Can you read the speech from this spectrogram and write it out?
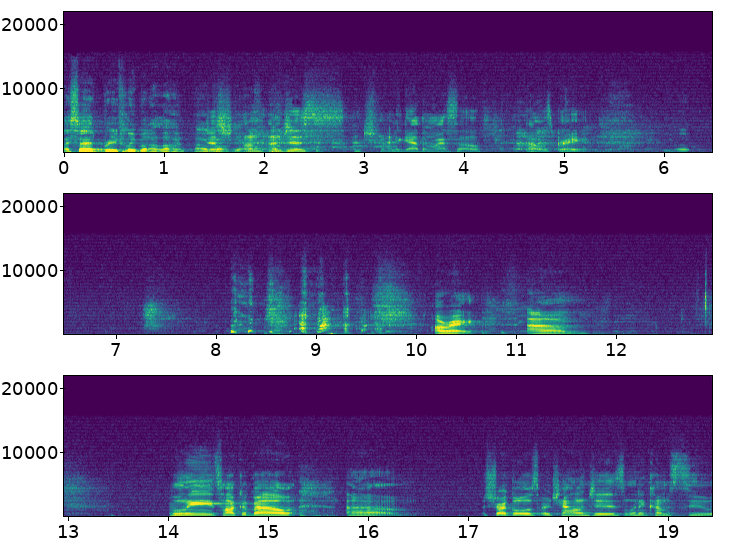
I said briefly, but I lied. I just, I'm, I'm, just, I'm trying to gather myself. That was great. All right. Um, when we talk about um, struggles or challenges when it comes to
